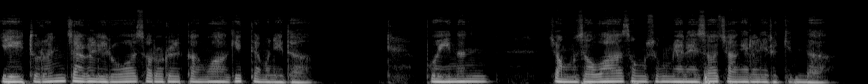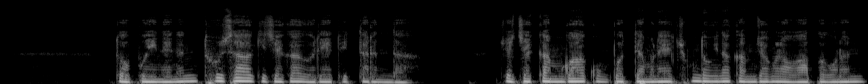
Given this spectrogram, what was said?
이 둘은 짝을 이루어 서로를 강화하기 때문이다. 부인은 정서와 성숙면에서 장애를 일으킨다. 또 부인에는 투사 기제가 의례 뒤따른다. 죄책감과 공포 때문에 충동이나 감정을 억압하고는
